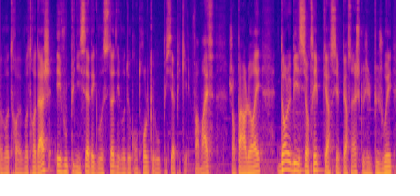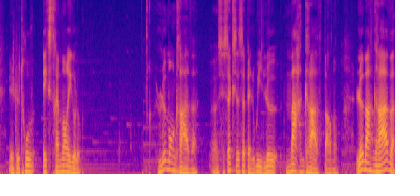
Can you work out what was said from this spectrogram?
votre, votre dash, et vous punissez avec vos stuns et vos deux contrôles que vous puissiez appliquer. Enfin bref, j'en parlerai dans le build sur Trip, car c'est le personnage que j'ai le plus joué, et je le trouve extrêmement rigolo. Le Mangrave. Euh, c'est ça que ça s'appelle, oui, le margrave, pardon. Le margrave,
